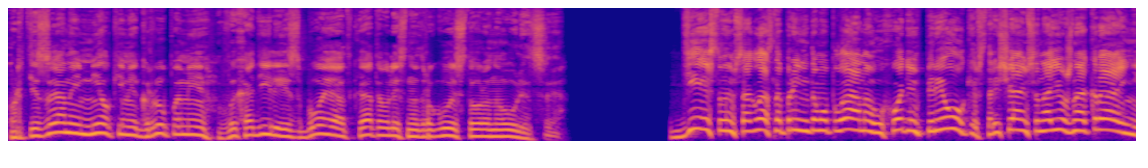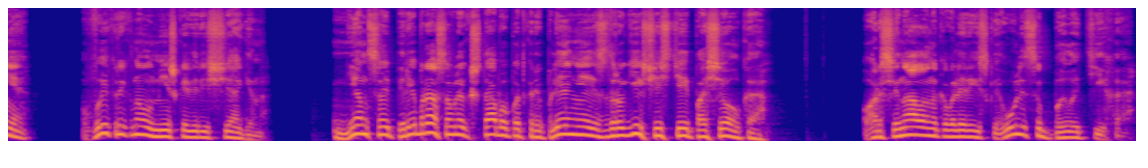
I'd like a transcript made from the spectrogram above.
Партизаны мелкими группами выходили из боя и откатывались на другую сторону улицы. «Действуем согласно принятому плану! Уходим в переулки! Встречаемся на южной окраине!» — выкрикнул Мишка Верещагин. Немцы перебрасывали к штабу подкрепления из других частей поселка. У арсенала на Кавалерийской улице было тихо.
